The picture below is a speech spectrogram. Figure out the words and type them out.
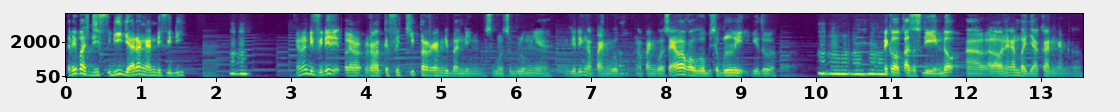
Tapi pas DVD jarang kan DVD. Mm-mm. Karena DVD rel- relatively cheaper kan dibanding sebelum-sebelumnya. Jadi ngapain gue ngapain gue sewa kalau gue bisa beli gitu loh. Mm-mm, mm-mm. Tapi kalau kasus di Indo, nah, lawannya kan bajakan kan. Kalau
